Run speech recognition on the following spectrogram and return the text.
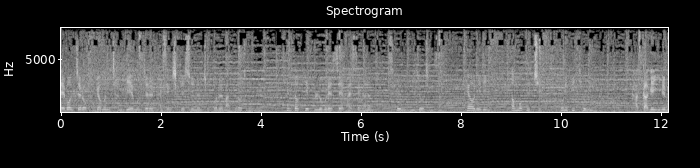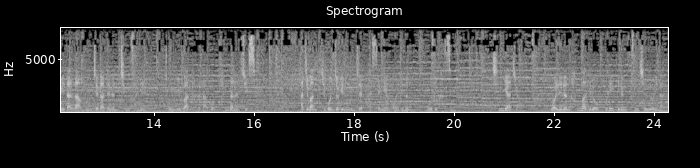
세 번째로 폭염은 잔디의 문제를 발생시킬 수 있는 조건을 만들어주는데 Kentucky bluegrass에 발생하는 습윤 위조 증상, fairy ring, summer patch, 뿌리 Pythium입니다. 각각의 이름이 달라 문제가 되는 증상의 종류가 다르다고 판단할 수 있습니다. 하지만 기본적인 문제 발생의 원리는 모두 같습니다. 신기하죠? 원리는 한마디로 뿌리 기능 상실로 인하여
